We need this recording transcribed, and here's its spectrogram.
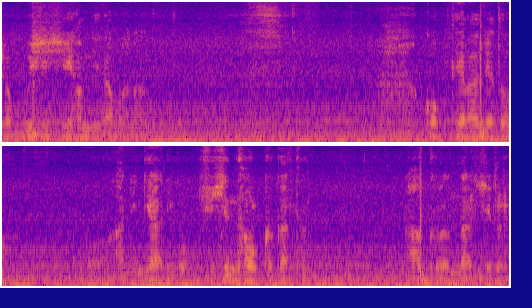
좀 무시시합니다만은 꼭 대낮에도 어, 아닌 게 아니고 귀신 나올 것 같은 아, 그런 날씨를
